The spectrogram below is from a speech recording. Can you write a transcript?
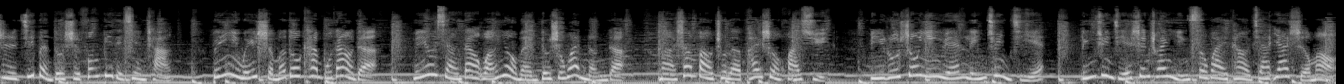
是基本都是封闭的现场，本以为什么都看不到的，没有想到网友们都是万能的，马上爆出了拍摄花絮。比如收银员林俊杰，林俊杰身穿银色外套加鸭舌帽，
